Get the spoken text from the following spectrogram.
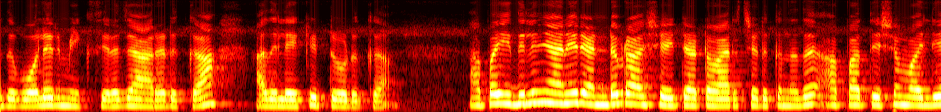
ഇതുപോലെ ഒരു മിക്സിയുടെ ജാർ എടുക്കുക. അതിലേക്ക് ഇട്ട് കൊടുക്കുക. അപ്പോൾ ഇതിൽ ഞാൻ രണ്ട് പ്രാവശ്യമായിട്ടാട്ടോ അരച്ചെടുക്കുന്നത്. അപ്പോൾ അത്യാവശ്യം വലിയ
